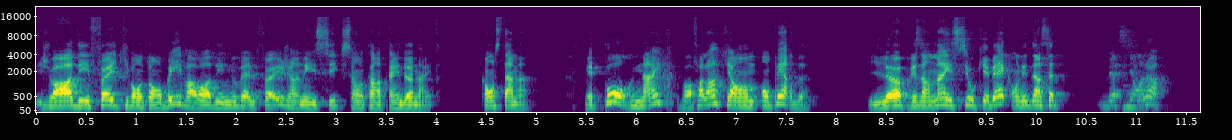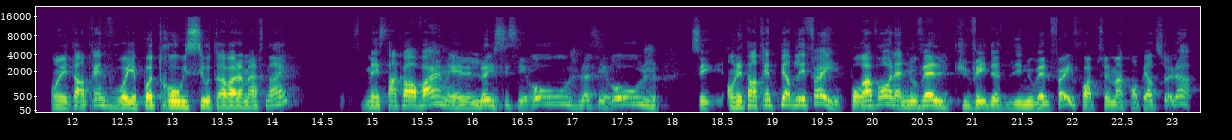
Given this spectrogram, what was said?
je vais avoir des feuilles qui vont tomber, il va y avoir des nouvelles feuilles. J'en ai ici qui sont en train de naître constamment. Mais pour naître, il va falloir qu'on perde. Là, présentement, ici au Québec, on est dans cette version-là. On est en train de, vous ne voyez pas trop ici au travers de ma fenêtre, mais c'est encore vert, mais là, ici, c'est rouge, là, c'est rouge on est en train de perdre les feuilles. Pour avoir la nouvelle cuvée de, des nouvelles feuilles, il faut absolument qu'on perde cela.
